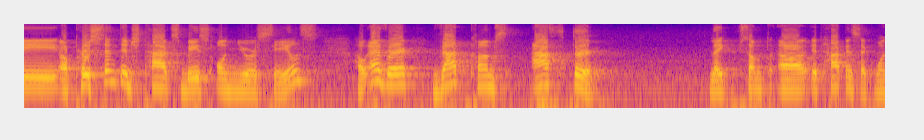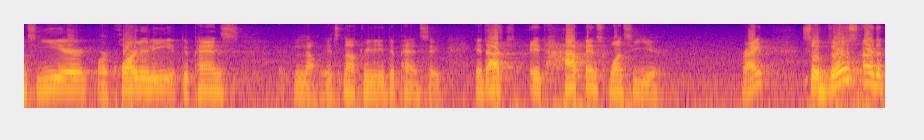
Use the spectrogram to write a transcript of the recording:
a, a percentage tax based on your sales. However, that comes after. Like some, uh, it happens like once a year or quarterly. It depends. No, it's not really. It depends. It it, it happens once a year, right? So those are the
